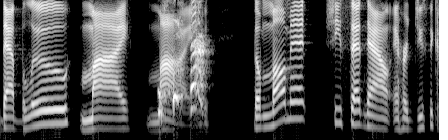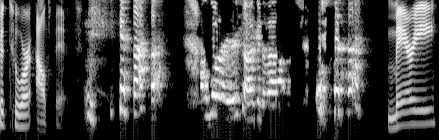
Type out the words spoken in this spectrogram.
that blew my mind. the moment she sat down in her Juicy Couture outfit. yeah. I know what you're talking about. Mary,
